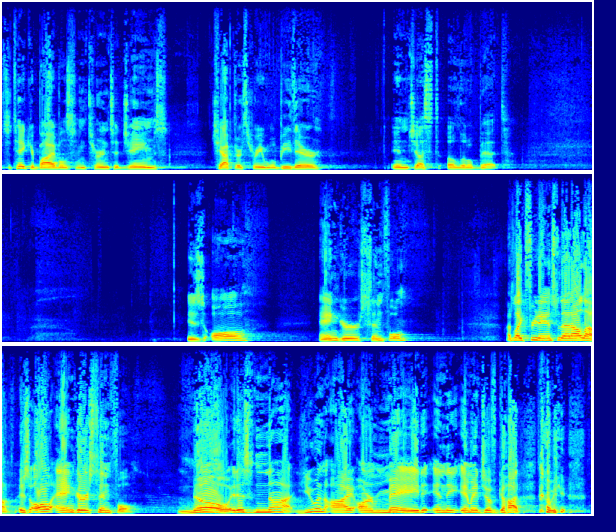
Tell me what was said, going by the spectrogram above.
So take your Bibles and turn to James chapter 3. We'll be there in just a little bit. Is all anger sinful? I'd like for you to answer that out loud. Is all anger sinful? No, it is not. You and I are made in the image of God.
